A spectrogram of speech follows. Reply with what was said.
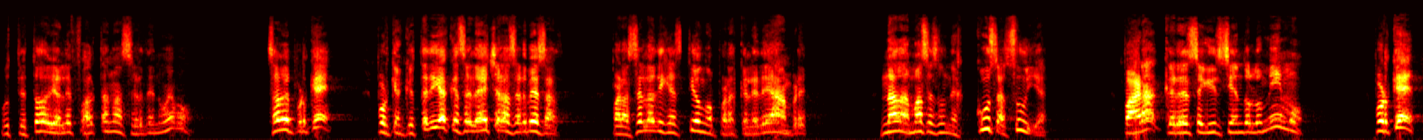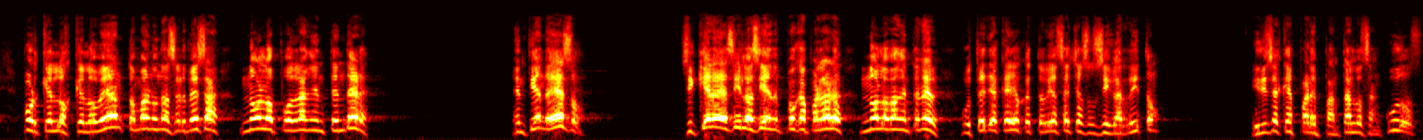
usted todavía le falta nacer de nuevo. ¿Sabe por qué? Porque aunque usted diga que se le echa la cerveza para hacer la digestión o para que le dé hambre, nada más es una excusa suya para querer seguir siendo lo mismo. ¿Por qué? Porque los que lo vean tomar una cerveza no lo podrán entender. ¿Entiende eso? Si quiere decirlo así en pocas palabras, no lo van a entender. Usted de aquellos que todavía se echa su cigarrito y dice que es para espantar los zancudos.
